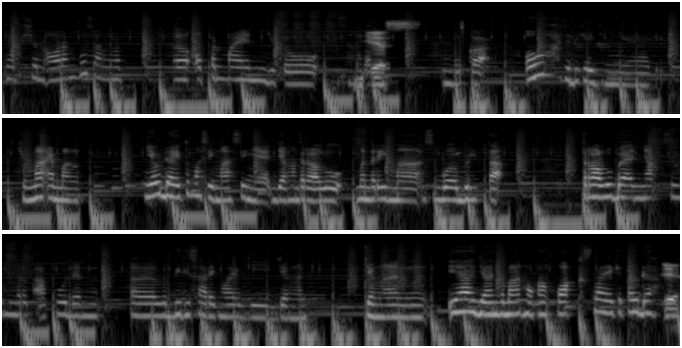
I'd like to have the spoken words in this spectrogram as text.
caption orang tuh sangat eh, open mind gitu. Sangat Yes. buka oh jadi kayak gini ya cuma emang ya udah itu masing-masing ya jangan terlalu menerima sebuah berita terlalu banyak sih menurut aku dan eh, lebih disaring lagi jangan jangan ya jangan kemakan hoax hoax lah ya kita udah Iya.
